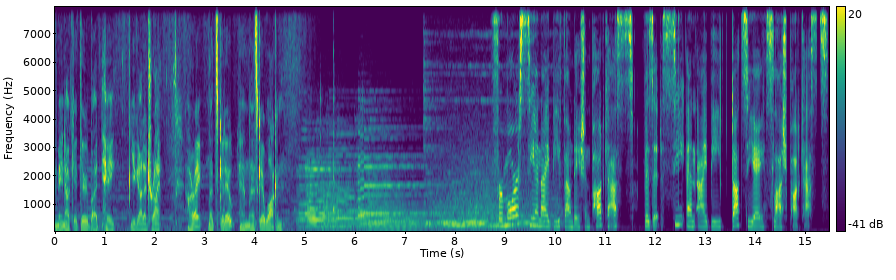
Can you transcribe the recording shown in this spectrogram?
may not get there, but hey, you got to try. All right, let's get out and let's get walking. For more CNIB Foundation podcasts, visit cnib.ca slash podcasts.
